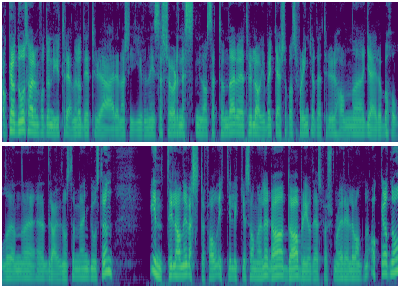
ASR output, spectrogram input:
Akkurat nå så har de fått en ny trener, og det tror jeg er energigivende i seg sjøl. Nesten uansett hvem det er. Og jeg tror Lagerbäck er såpass flink at jeg tror han uh, greier å beholde den uh, driven hos dem en god stund. Inntil han i verste fall ikke lykkes, han heller. Da, da blir jo det spørsmålet relevant. Men akkurat nå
